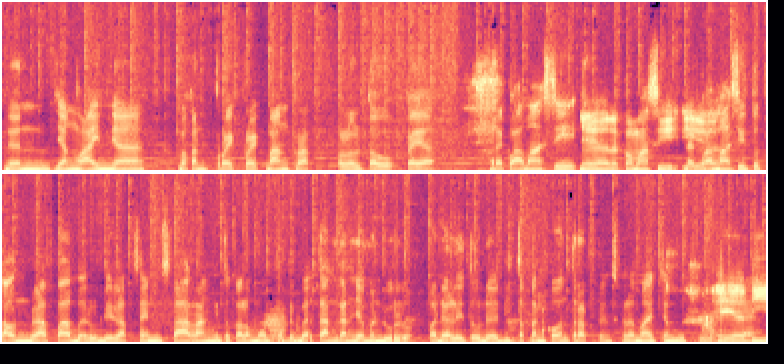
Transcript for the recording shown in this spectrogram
dan yang lainnya, bahkan proyek-proyek mangkrak. Kalau tahu kayak reklamasi, iya reklamasi iya reklamasi itu tahun berapa baru dilaksanain sekarang gitu. Kalau mau perdebatan kan zaman dulu, padahal itu udah ditekan kontrak dan segala macam. Gitu. Iya di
